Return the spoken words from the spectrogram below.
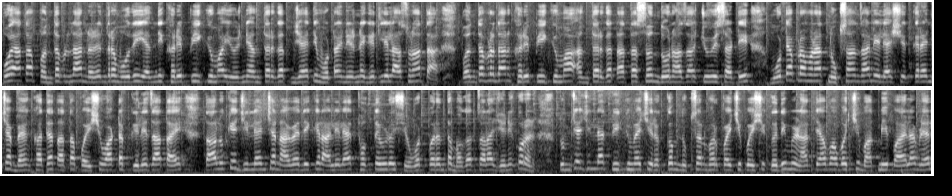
होय आता पंतप्रधान नरेंद्र मोदी यांनी खरीप पीक विमा योजनेअंतर्गत जे आहे ती मोठा निर्णय घेतलेला असून आता पंतप्रधान खरीप पीक विमा अंतर्गत आता सन दोन हजार चोवीससाठी मोठ्या प्रमाणात नुकसान झालेल्या शेतकऱ्यांच्या बँक खात्यात आता पैसे वाटप केले जात आहे. तालुके जिल्ह्यांच्या नाव्या देखील आलेल्या आहेत. फक्त व्हिडिओ शेवटपर्यंत बघत चला जेणेकरून तुमच्या जिल्ह्यात पीक विम्याची रक्कम नुकसान भरपाईचे पैसे कधी मिळणार त्याबाबतची बातमी पाहायला मिळेल.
